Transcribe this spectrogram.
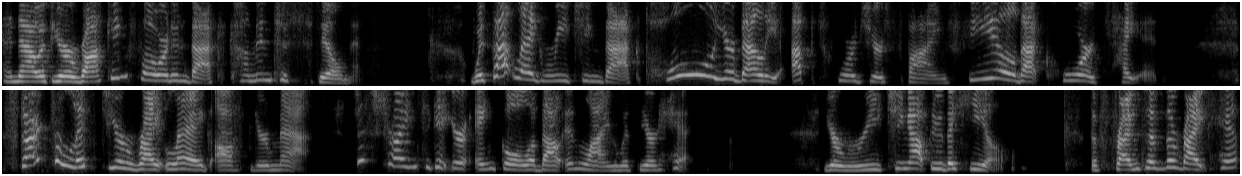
And now, if you're rocking forward and back, come into stillness. With that leg reaching back, pull your belly up towards your spine. Feel that core tighten. Start to lift your right leg off your mat, just trying to get your ankle about in line with your hip. You're reaching out through the heel, the front of the right hip,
